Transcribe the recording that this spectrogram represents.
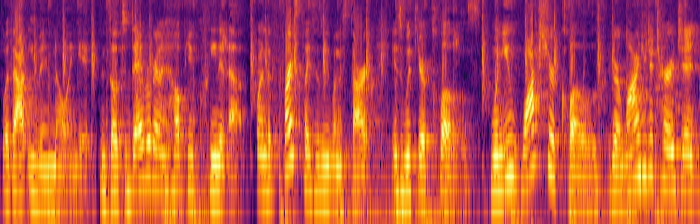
without even knowing it. And so today we're gonna help you clean it up. One of the first places we wanna start is with your clothes. When you wash your clothes, your laundry detergent,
